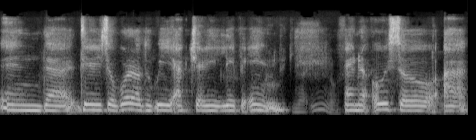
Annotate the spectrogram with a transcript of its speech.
And there is a world we actually live in, and also a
